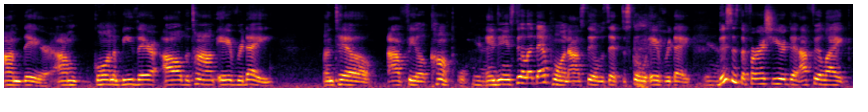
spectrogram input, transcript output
I'm there. I'm going to be there all the time, every day, until I feel comfortable. Yeah. And then still at that point, I still was at the school every day. Yeah. This is the first year that I feel like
